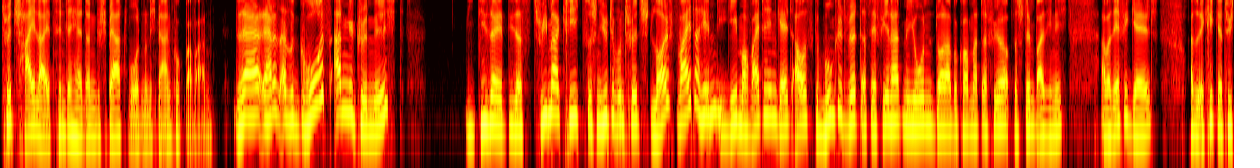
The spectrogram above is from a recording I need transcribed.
Twitch-Highlights hinterher dann gesperrt wurden und nicht mehr anguckbar waren. Der hat es also groß angekündigt. Dieser, dieser Streamer-Krieg zwischen YouTube und Twitch läuft weiterhin. Die geben auch weiterhin Geld aus. Gemunkelt wird, dass er viereinhalb Millionen Dollar bekommen hat dafür. Ob das stimmt, weiß ich nicht. Aber sehr viel Geld. Also er kriegt natürlich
